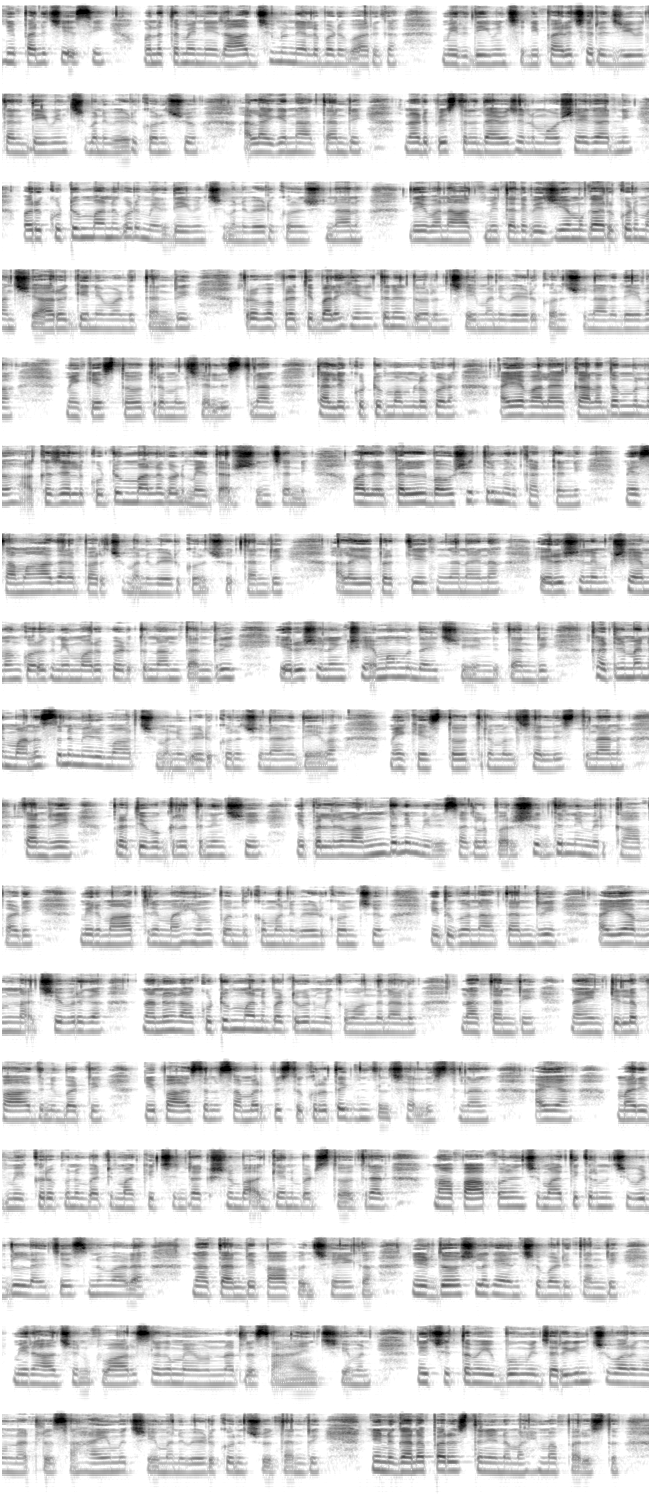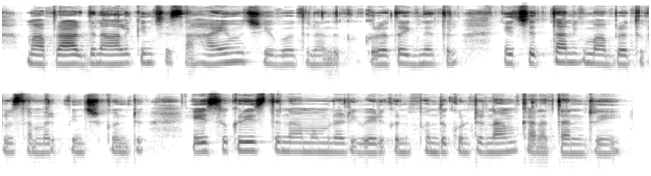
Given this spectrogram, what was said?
నీ పనిచేసి ఉన్నతమైన రాజ్యంలో నిలబడేవారుగా. మీరు దీవించని పరిచయ జీవితాన్ని దీవించమని వేడుకొనుచు. అలాగే నా తండ్రి నడిపిస్తున్న దైవజన మోషే గారిని వారి కుటుంబాన్ని కూడా మీరు దీవించమని వేడుకొనుచున్నాను. దేవన నా ఆత్మీయతల విజయం గారు కూడా మంచి ఆరోగ్యాన్ని ఇవ్వండి తండ్రి. ప్రభ ప్రతి బలహీనతను దూరం చేయమని వేడుకొనుచున్నాను దేవా. మీకే స్తోత్రములు చెల్లిస్తున్నాను. తల్లి కుటుంబంలో కూడా అయ్యా వాళ్ళ యొక్క అన్నదమ్ములు అక్కజల్లు కుటుంబాలను కూడా మీరు దర్శించండి. వాళ్ళ పిల్లల భవిష్యత్తుని మీరు కట్టండి. మీరు సమాధానపరచమని వేడుకొనచ్చు తండ్రి. అలాగే ప్రత్యేకంగా నాయన ఎరుశలేం క్షేమం కొరకు నేను మొరపెడుతున్నాను తండ్రి. ఎరుశలేం క్షేమము దయచేయండి తండ్రి. కఠినమైన మనస్సును మీరు మార్చమని వేడుకొనుచున్నాను దేవా. మీకే స్తోత్రములు చెల్లిస్తున్నాను. తండ్రి ప్రతి ఉగ్రత నుంచి నీ పిల్లలందరినీ మీరు సకల పరిశుద్ధుల్ని మీరు కాపాడి. మీరు మాత్రమే మహింపు పొందుకోమని వేడుకొంచు. ఇదిగో నా తండ్రి అయ్యా నా చివరిగా నన్ను నా కుటుంబాన్ని బట్టి కూడా మీకు వందనాలు. నా తండ్రి నా ఇంటిలో పాదిని బట్టి నీ పాసను సమర్పిస్తూ కృతజ్ఞతలు చెల్లిస్తున్నాను. అయ్యా మరి మీ కృపను బట్టి మాకు ఇచ్చిన రక్షణ భాగ్యాన్ని బట్టి స్తోత్రాలు. మా పాపం నుంచి మా అతిక్రమ నుంచి విడుదల దయచేసిన వాడా. నా తండ్రి పాపం చేయగా నిర్దోషులుగా ఎంచబడి తండ్రి మీ రాజ్యానికి వారసులుగా మేము ఉన్నట్లు సహాయం చేయమని నీ చిత్తం ఈ భూమి జరిగించు వారంగా ఉన్నట్లు సహాయం చేయమని వేడుకొనుచు తండ్రి నేను గణపరుస్తూ నేను మహిమపరుస్తూ మా ప్రార్థన ఆలకించి సహాయం చేయబోతున్నందుకు కృతజ్ఞతలు. నీ చిత్తానికి మా బ్రతుకులు సమర్పించుకుంటూ యేసుక్రీస్తు నామములకి అడిగి వేడుకొని పొందుకుంటున్నాం. కన తండ్రి.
